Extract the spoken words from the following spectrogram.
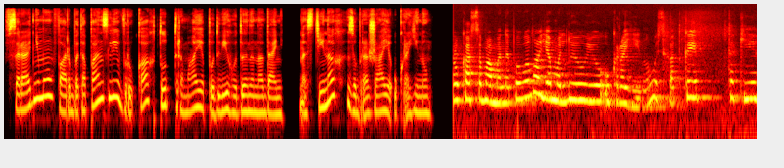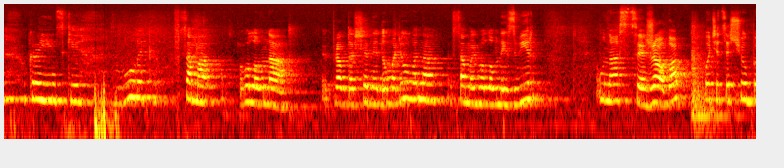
В середньому фарби та пензлі в руках тут тримає по дві години на день. На стінах зображає Україну. Рука сама мене повела, я малюю Україну. Ось хатки такі українські, вулик. Сама головна, правда, ще не домальована, самий головний звір у нас це жаба. Хочеться, щоб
